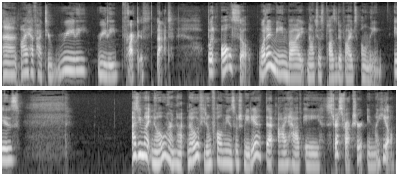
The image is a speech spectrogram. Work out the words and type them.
And I have had to really, really practice that. But also, what I mean by not just positive vibes only is, as you might know or not know if you don't follow me on social media, that I have a stress fracture in my heel.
